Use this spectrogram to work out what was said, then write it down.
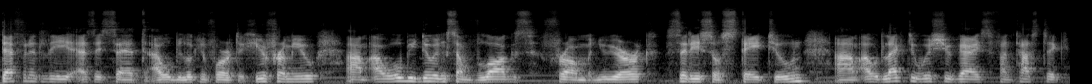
definitely, as I said, I will be looking forward to hear from you. Um, I will be doing some vlogs from New York City, so stay tuned. Um, I would like to wish you guys fantastic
